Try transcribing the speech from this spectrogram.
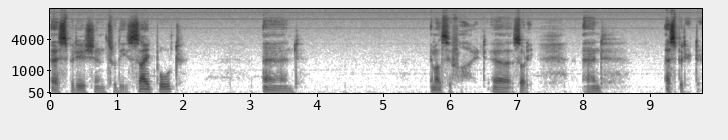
aspiration through the side port and emulsified, uh, sorry, and aspirated.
